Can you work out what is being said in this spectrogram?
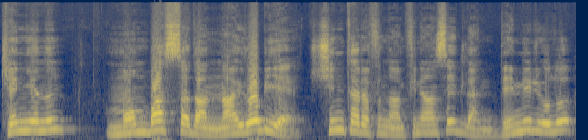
Kenya'nın Mombasa'dan Nairobi'ye Çin tarafından finanse edilen demiryolu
